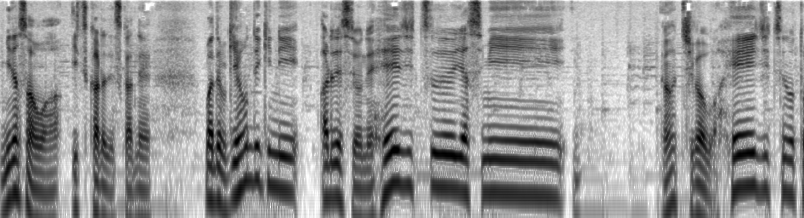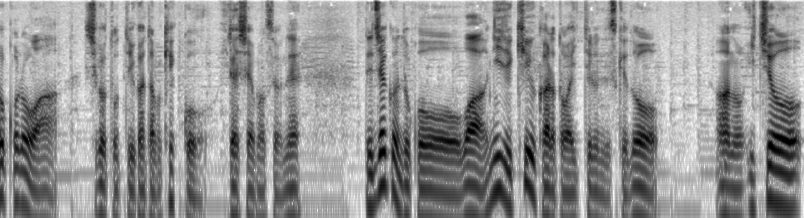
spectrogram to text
皆さんはいつからですかね、まあでも基本的に、あれですよね、平日休み、あ、違うわ。平日のところは仕事っていう方も結構いらっしゃいますよね。で、ジャックのとこは29からとは言ってるんですけど、あの、一応、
